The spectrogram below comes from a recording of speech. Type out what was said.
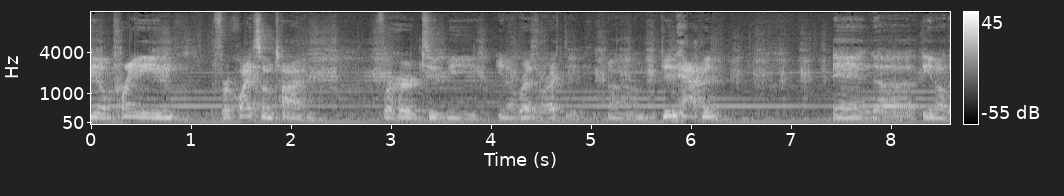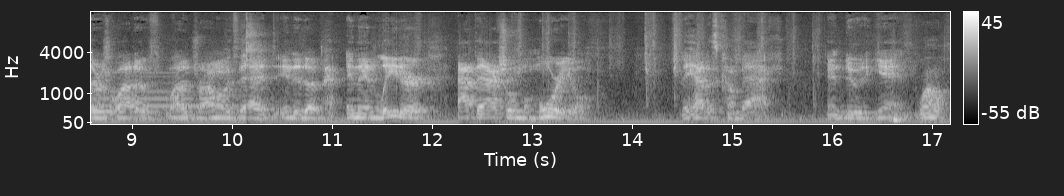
You know, praying for quite some time for her to be, you know, resurrected. Um, didn't happen, and uh, you know there was a lot of a lot of drama with that. It ended up, and then later at the actual memorial, they had us come back and do it again Wow.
